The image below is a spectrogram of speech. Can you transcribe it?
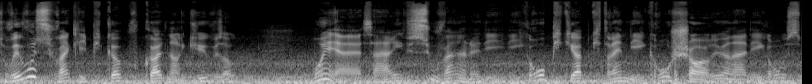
Trouvez-vous souvent que les pick-up vous collent dans le cul, vous autres? Moi, euh, ça arrive souvent, là, des, gros pick-up qui traînent des gros charrues, des grosses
